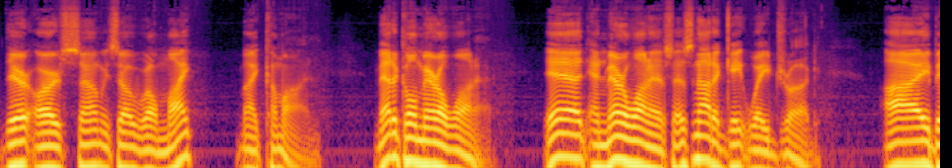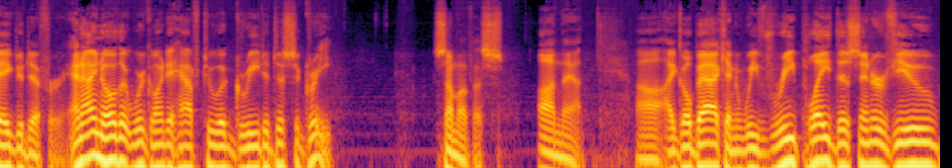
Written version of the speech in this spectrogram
there are some we say, well, Mike, Mike, come on. Medical marijuana. Yeah, and marijuana is not a gateway drug. I beg to differ. And I know that we're going to have to agree to disagree, some of us, on that. Uh, I go back and we've replayed this interview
